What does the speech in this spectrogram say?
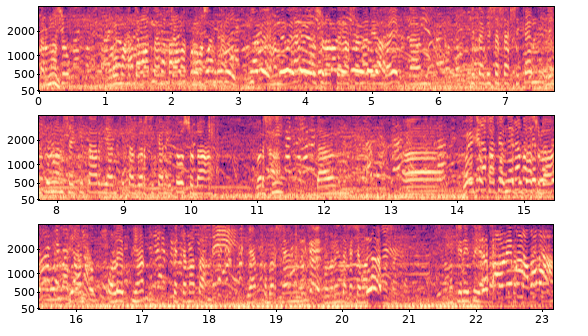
termasuk rumah jabatan camat Mawasangka. Alhamdulillah itu sudah terlaksana dengan baik dan kita bisa saksikan lingkungan sekitar yang kita bersihkan itu sudah bersih dan uh, untuk sampahnya juga sudah diangkut oleh pihak kecamatan, pihak kebersihan pemerintah kecamatan Mawasangka. Nah, mungkin itu yang dapat kita sampaikan.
